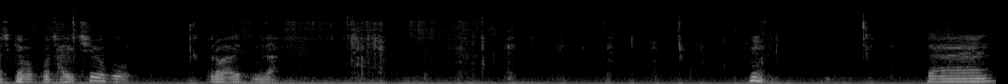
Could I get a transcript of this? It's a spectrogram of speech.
맛있게 먹고 잘 치우고 들어가겠습니다. 음. 짠.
